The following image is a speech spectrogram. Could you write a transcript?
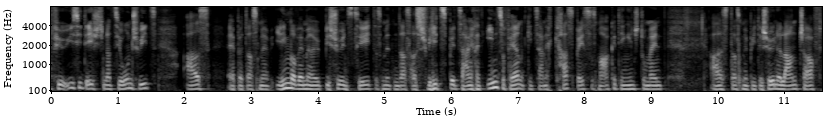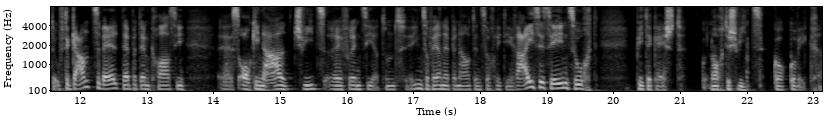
für unsere Destination Schweiz, als eben, dass man immer, wenn man etwas Schönes sieht, dass man das als Schweiz bezeichnet. Insofern gibt es eigentlich kein besseres Marketinginstrument, als dass man bei den schönen Landschaften auf der ganzen Welt eben dann quasi das Original, die Schweiz, referenziert. Und insofern eben auch dann so ein bisschen die Reisesehnsucht bei den Gästen nach der Schweiz wecken.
